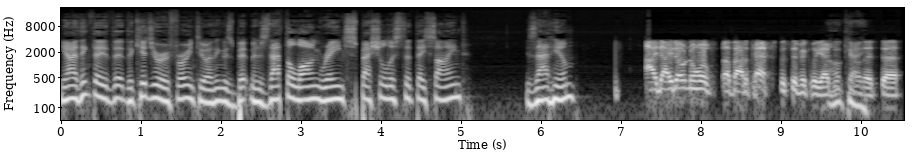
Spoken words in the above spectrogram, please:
Yeah, I think the, the, the kids you're referring to, I think it was Bittman. Is that the long range specialist that they signed? Is that him? I, I don't know if, about that specifically. I just okay. know that uh,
